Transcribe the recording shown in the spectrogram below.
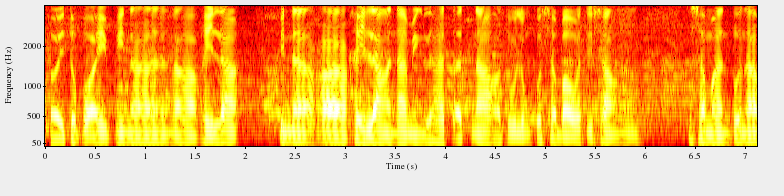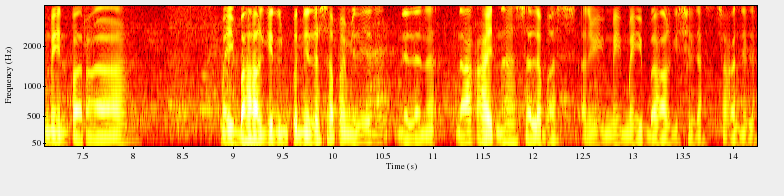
Ito po ay pinaka nakakaila, pinakakailangan naming lahat at nakakatulong po sa bawat isang kasamaan po namin para maibahagi rin po nila sa pamilya nila na, na kahit na sa labas, ano may maibahagi sila sa kanila.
